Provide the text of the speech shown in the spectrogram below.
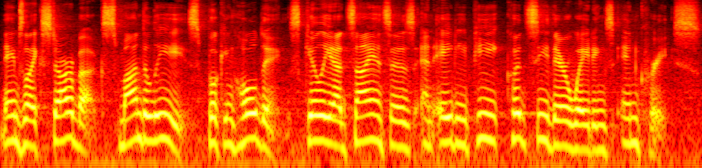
names like Starbucks, Mondelez, Booking Holdings, Gilead Sciences, and ADP could see their weightings increase.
